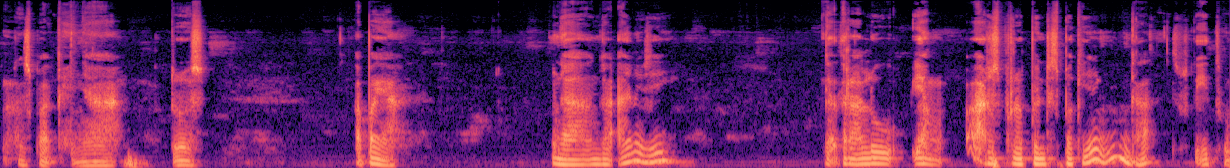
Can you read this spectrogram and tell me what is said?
dan sebagainya. Terus apa ya? Nggak nggak aneh sih. Nggak terlalu yang harus berlebihan dan sebagainya enggak seperti itu.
